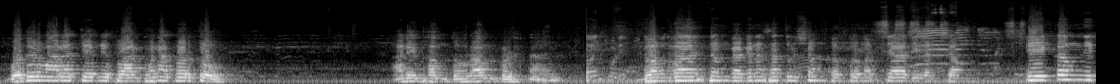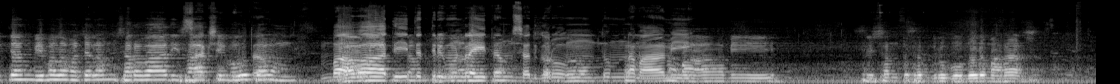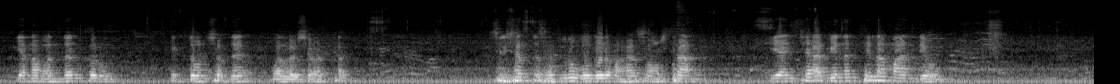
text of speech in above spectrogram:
गोदड महाराज यांनी प्रार्थना करतो. आणि थांबतो रामकृष्ण हरी द्वंद्वार्थम गगनसदृशम तत्वमस्यादिलक्ष्यम एकम नित्यम विमलमचलम सर्वादि साक्षीभूतम भावातीत त्रिगुणरहितं सद्गुरुं तुम नमामि। नमामि. श्री संत सद्गुरु बोधोड महाराज यांना वंदन करून एक दोन शब्द बोलावेसे वाटतात. श्री संत सद्गुरु बोधोड महाराज संस्थान यांच्या विनंतीला मान देऊन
